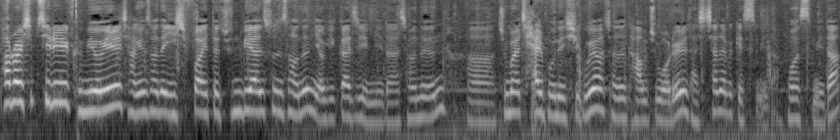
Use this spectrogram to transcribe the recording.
8월 17일 금요일 장윤선의 이슈파이터 준비한 순서는 여기까지입니다. 저는 아, 주말 잘 보내시고요. 저는 다음 주 월요일 다시 찾아뵙겠습니다. 고맙습니다.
